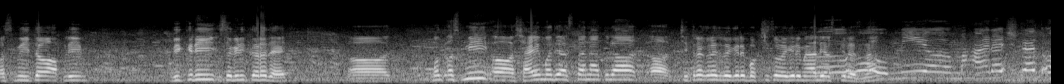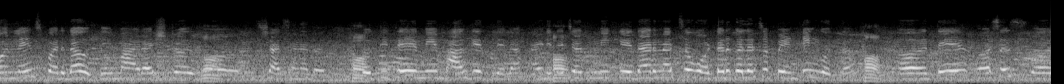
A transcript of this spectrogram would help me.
अस्मी इथं आपली विक्री सगळी करत आहे. मग अस्मी अ, शाळेमध्ये असताना तुला अ, चित्रकलेत वगैरे बक्षिसं वगैरे मिळाली असतीलच ना हो मी अ, महाराष्ट्रात ऑनलाईन स्पर्धा होती महाराष्ट्र हा. शासनाद्वारे हा. तो तिथे मी भाग घेतलेला आणि हा. त्याच्यात मी केदारनाथचं वॉटर कलरचं पेंटिंग होतं हां अ, ते असंच अ,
